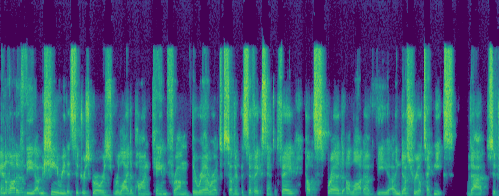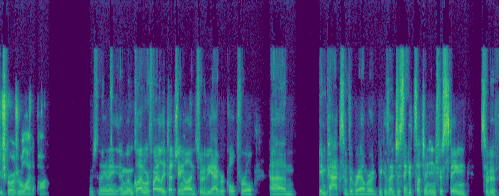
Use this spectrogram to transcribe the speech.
And a lot of the uh, machinery that citrus growers relied upon came from the railroads. Southern Pacific, Santa Fe helped spread a lot of the uh, industrial techniques that citrus growers relied upon. Absolutely. And I, am glad we're finally touching on sort of the agricultural um, impacts of the railroad because I just think it's such an interesting sort of,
